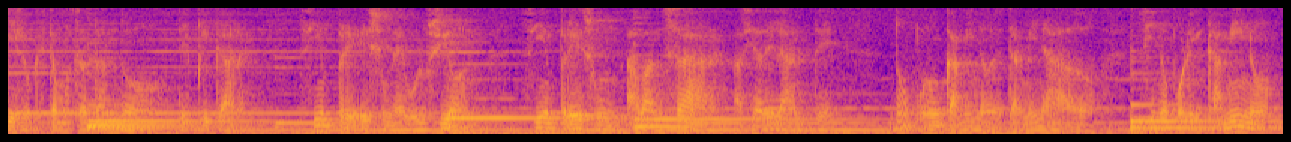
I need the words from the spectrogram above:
y es lo que estamos tratando de explicar. Siempre es una evolución, siempre es un avanzar hacia adelante, no por un camino determinado, sino por el camino,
